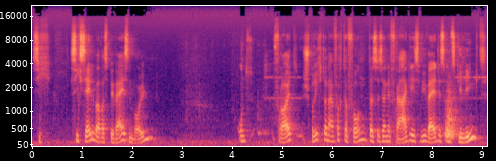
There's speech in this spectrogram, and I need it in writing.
sich, sich selber was beweisen wollen. Und Freud spricht dann einfach davon, dass es eine Frage ist, wie weit es uns gelingt,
